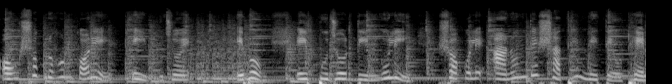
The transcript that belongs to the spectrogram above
অংশগ্রহণ করে এই পুজোয় এবং এই পুজোর দিনগুলি সকলে আনন্দের সাথে মেতে ওঠেন।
